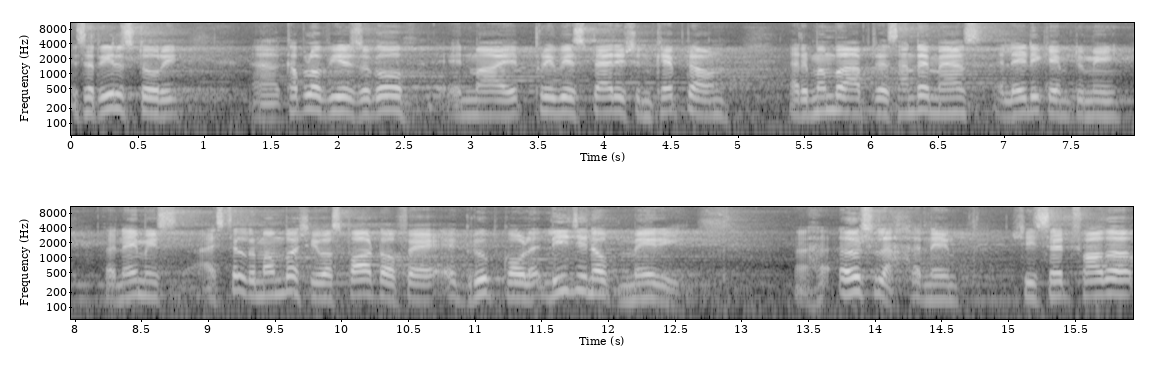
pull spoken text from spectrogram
It's a real story. a couple of years ago, in my previous parish in Cape Town, I remember after Sunday Mass, a lady came to me. Her name is, I still remember, she was part of a, a group called Legion of Mary. Uh, Ursula, her name. She said, Father,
